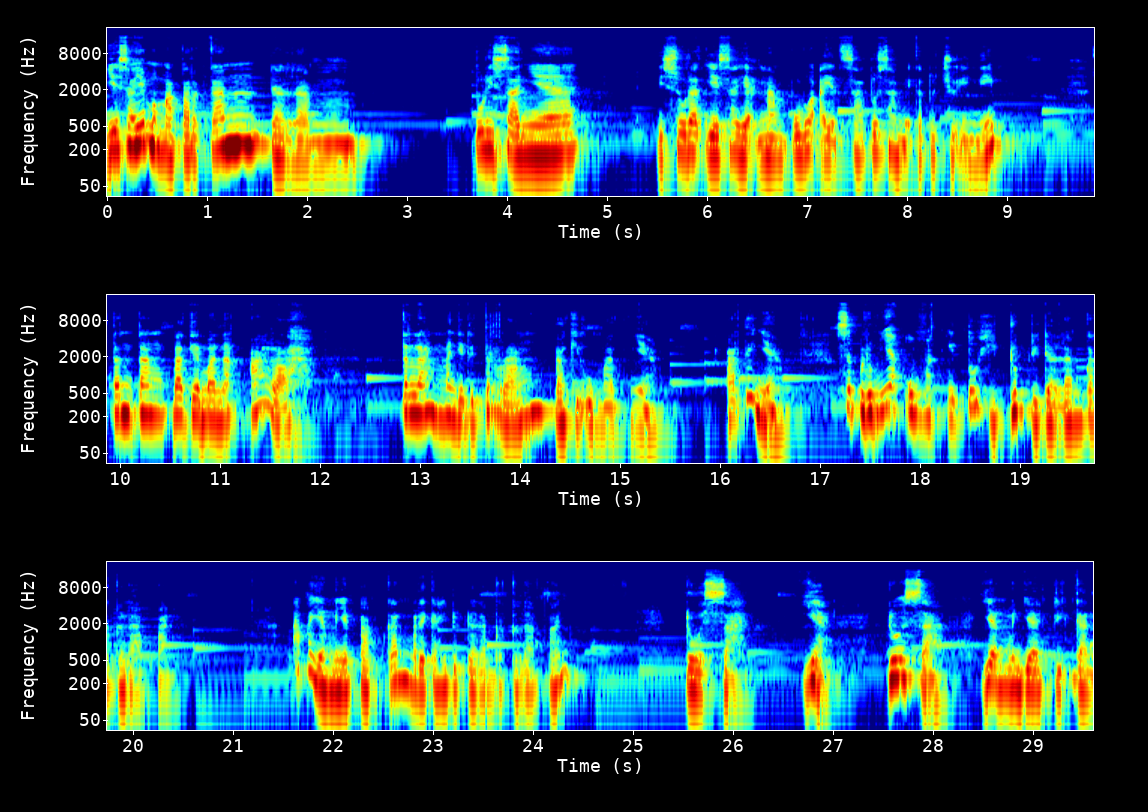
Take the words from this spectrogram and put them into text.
Yesaya memaparkan dalam tulisannya di surat Yesaya 60 ayat 1 sampai ke 7 ini tentang bagaimana Allah telah menjadi terang bagi umatnya. Artinya, sebelumnya umat itu hidup di dalam kegelapan. Apa yang menyebabkan mereka hidup dalam kegelapan? Dosa. Ya, dosa yang menjadikan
